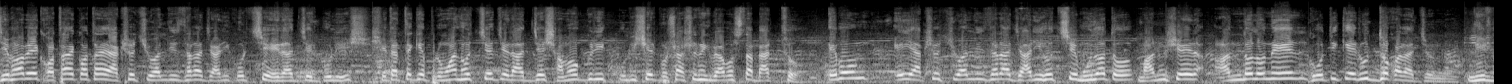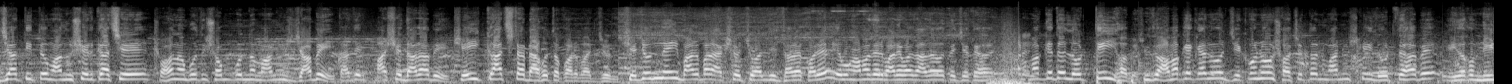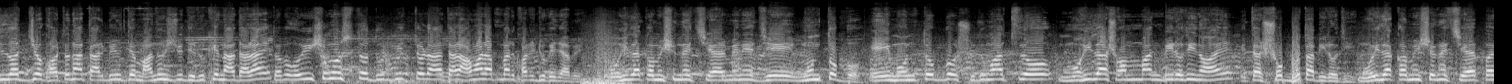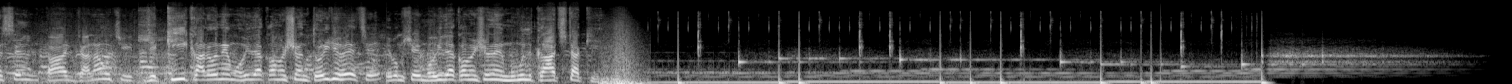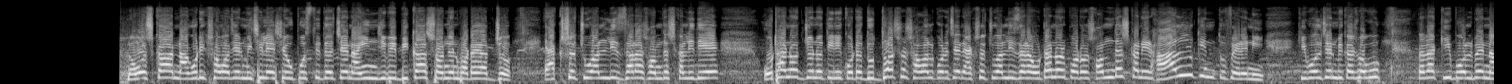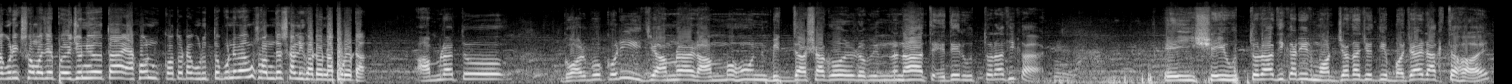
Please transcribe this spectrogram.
যেভাবে কথায় কথায় একশো চুয়াল্লিশ ধারা জারি করছে এ রাজ্যের পুলিশ সেটা থেকে প্রমাণ হচ্ছে যে রাজ্যের সামগ্রিক পুলিশের প্রশাসনিক ব্যবস্থা ব্যর্থ। এবং এই একশো চুয়াল্লিশ ধারা জারি হচ্ছে মূলত মানুষের আন্দোলনের গতিকে রুদ্ধ করার জন্য। নির্যাতিত মানুষের কাছে সহানুভূতি সম্পন্ন মানুষ যাবে, তাদের পাশে দাঁড়াবে, সেই কাজটা ব্যাহত করবার জন্য। সেজন্যই বারবার একশো চুয়াল্লিশ ধারা করে এবং আমাদের বারে বারে আদালতে যেতে হয়। আমাকে তো লড়তেই হবে। শুধু আমাকে কেন? যে কোনো সচেতন মানুষকেই লড়তে হবে। এইরকম নির্লজ্জ ঘটনা তার বিরুদ্ধে মানুষ যদি রুখে না দাঁড়ায়, তবে ওই সমস্ত দুর্বৃত্তরা তারা আমার আপনার ঘরে ঢুকে যাবে। মহিলা কমিশনের চেয়ারম্যানের যে মন্তব্য। এই মন্তব্য শুধুমাত্র মহিলা সম্মান বিরোধী নয়, এটা সভ্যতা বিরোধী। মহিলা কমিশনের চেয়ারপারসন তার জানা উচিত যে কি কারণে মহিলা কমিশন তৈরি হয়েছে এবং সেই মহিলা কমিশনের মূল কাজটা কি। নমস্কার, নাগরিক সমাজের মিছিলে এসে উপস্থিত হয়েছেন আইনজীবী বিকাশ রঞ্জন ভট্টাচার্য। একশো চুয়াল্লিশ ধারা সন্দেশখালী দিয়ে ওঠানোর জন্য তিনি কোর্টে দুর্ধর্ষ সওয়াল করেছেন। একশো চুয়াল্লিশ ধারা ওঠানোর পরও সন্দেশখালীর হাল কিন্তু ফেরেনি। কি বলছেন বিকাশবাবু? তারা কি বলবেন নাগরিক সমাজের প্রয়োজনীয়তা এখন কতটা গুরুত্বপূর্ণ এবং সন্দেশখালী ঘটনা পুরোটা? আমরা তো গর্ব করি যে আমরা রামমোহন বিদ্যাসাগর, রবীন্দ্রনাথ এদের উত্তরাধিকার। এই সেই উত্তরাধিকারীর মর্যাদা যদি বজায় রাখতে হয়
